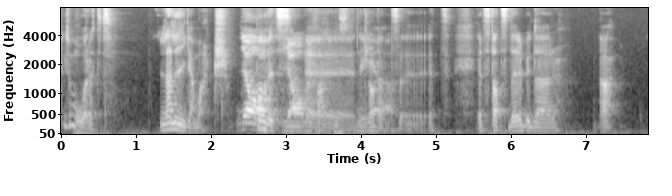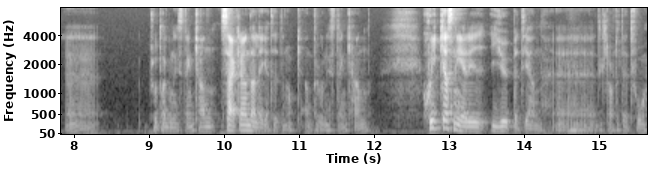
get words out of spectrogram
liksom årets La Liga-match. Ja, på något vis. ja men faktiskt. det är klart att ett, ett stadsderby där ja, protagonisten kan säkra den där ligatiteln och antagonisten kan skickas ner i, i djupet igen. Eh, det är klart att det är två,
